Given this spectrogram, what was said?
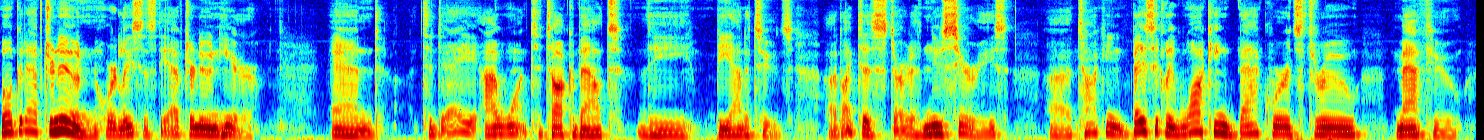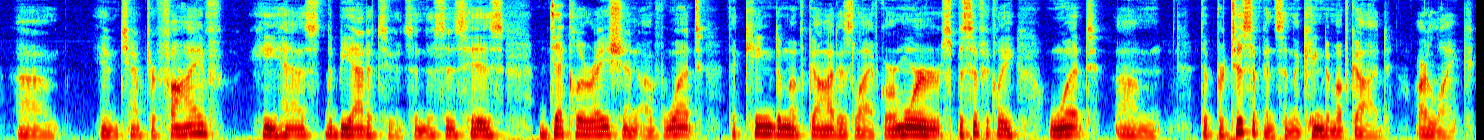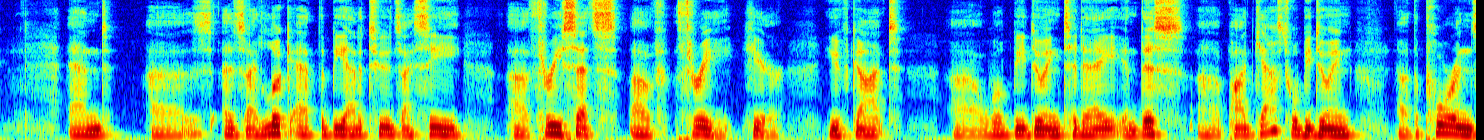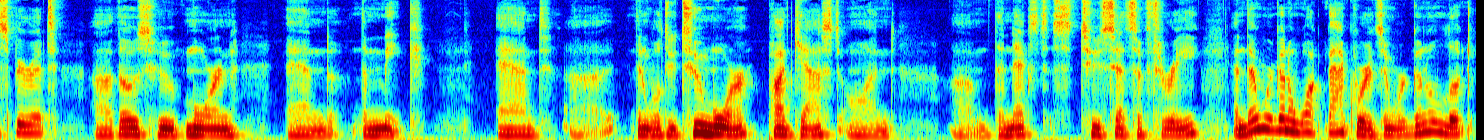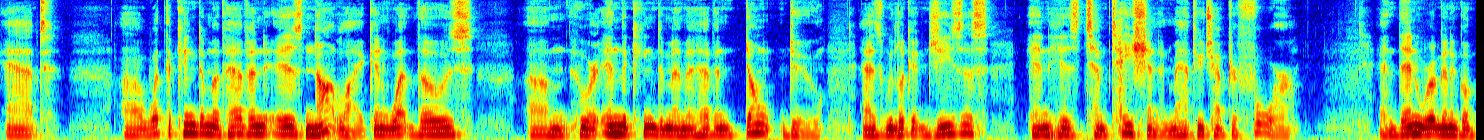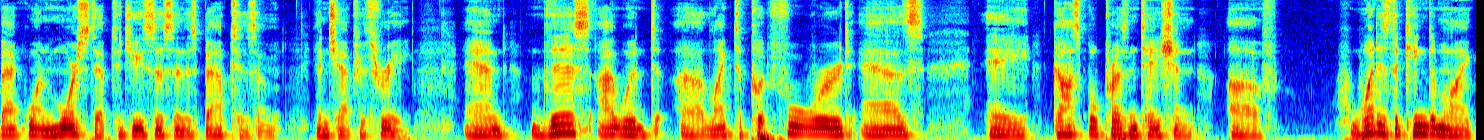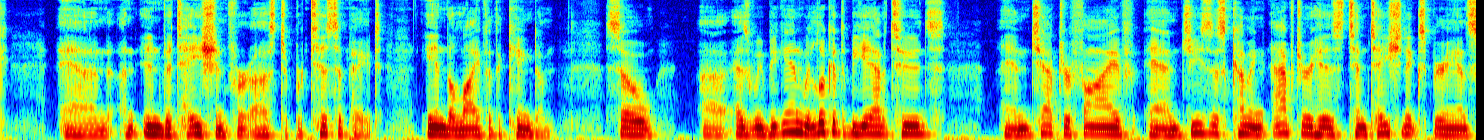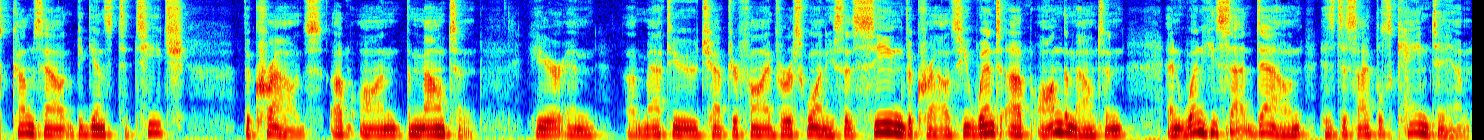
Well, good afternoon, or at least it's the afternoon here. And today I want to talk about the Beatitudes. I'd like to start a new series uh, talking, basically walking backwards through Matthew. Um, in chapter 5, he has the Beatitudes, and this is his declaration of what the kingdom of God is like, or more specifically, what um, the participants in the kingdom of God are like. And uh, as, as, I look at the Beatitudes, I see uh, three sets of three here. You've got, uh, we'll be doing today in this uh, podcast, we'll be doing uh, the poor in spirit, uh, those who mourn, and the meek. And then we'll do two more podcasts on um, the next two sets of three. And then we're going to walk backwards and we're going to look at uh, what the kingdom of heaven is not like and what those um, who are in the kingdom of heaven don't do as we look at Jesus in his temptation in Matthew chapter 4. And then we're going to go back one more step to Jesus and his baptism in chapter 3. And this I would uh, like to put forward as a gospel presentation of what is the kingdom like and an invitation for us to participate in the life of the kingdom. So, uh, as we begin, we look at the Beatitudes in chapter 5, and Jesus, coming after his temptation experience, comes out, begins to teach the crowds up on the mountain. Here in uh, Matthew chapter 5, verse 1, he says, Seeing the crowds, he went up on the mountain, and when he sat down, his disciples came to him.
